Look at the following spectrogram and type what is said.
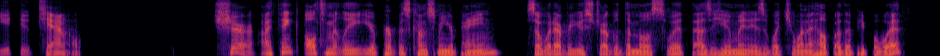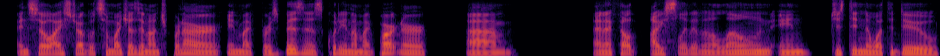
YouTube channel. Sure. I think ultimately your purpose comes from your pain. So whatever you struggled the most with as a human is what you want to help other people with. And so I struggled so much as an entrepreneur in my first business, quitting on my partner, um, and I felt isolated and alone, and just didn't know what to do.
